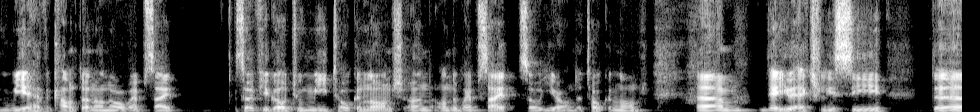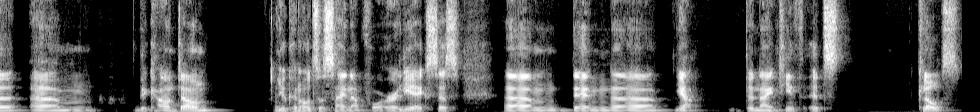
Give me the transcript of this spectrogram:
we have a countdown on our website. So if you go to me token launch on, on the website, so here on the token launch, um, there you actually see the um, the countdown. You can also sign up for early access. Um, then uh, yeah, the 19th it's close.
